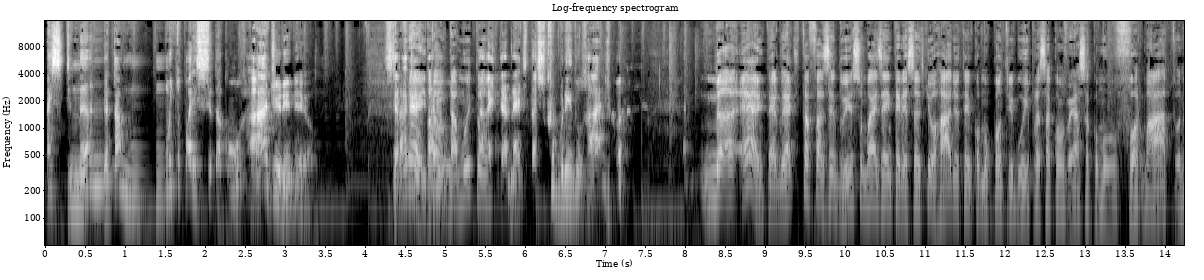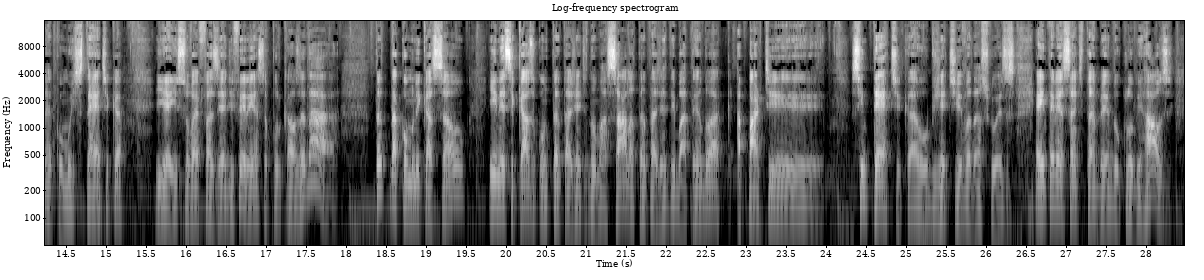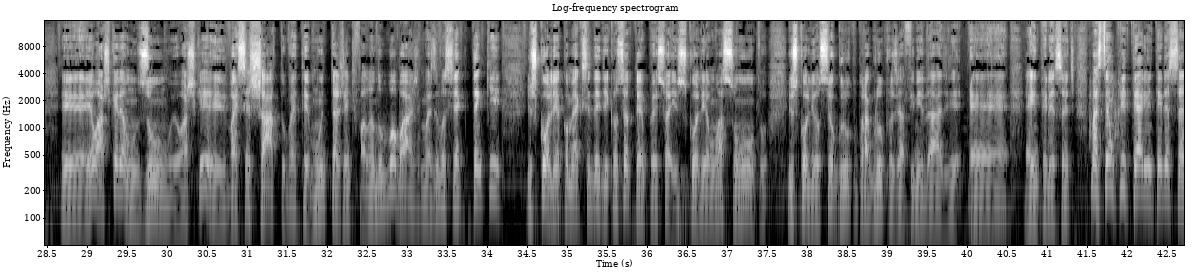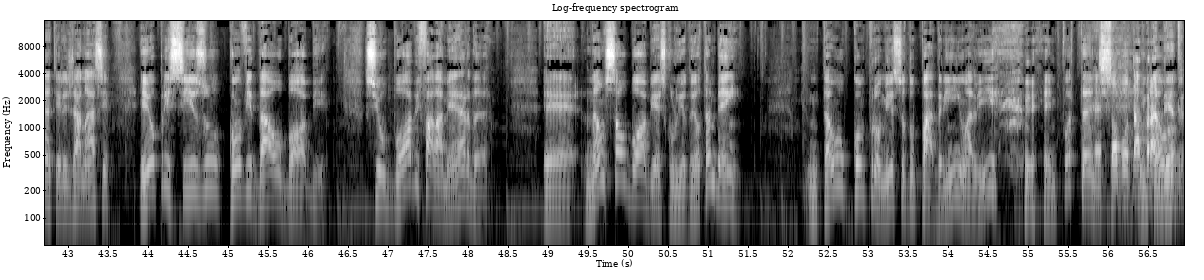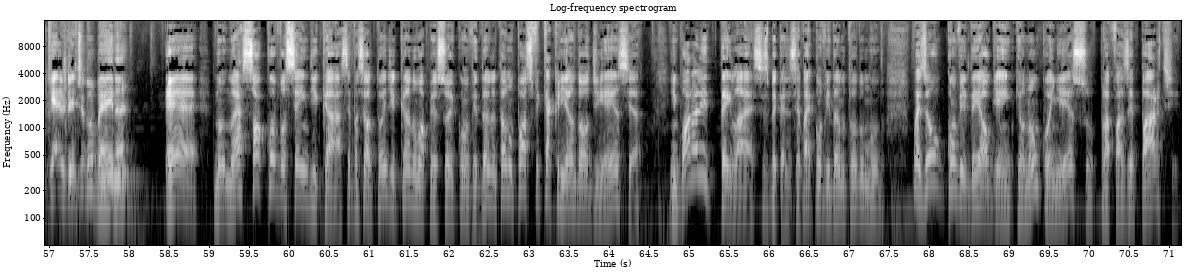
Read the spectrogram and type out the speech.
Mas dinâmica está muito parecida com o rádio, Irineu. Será que é, o então, rádio, tá muito... a internet está descobrindo o rádio? é, a internet está fazendo isso, mas é interessante que o rádio tem como contribuir para essa conversa como formato, né, como estética, e aí isso vai fazer a diferença por causa da, tanto da comunicação e, nesse caso, com tanta gente numa sala, tanta gente debatendo, a, a parte sintética, objetiva das coisas. É interessante também do Clubhouse, eh, eu acho que ele é um Zoom, eu acho que ele vai ser chato, vai ter muita gente falando bobagem, mas você é que tem que escolher como é que se dedica o seu tempo. É isso aí, escolher um assunto, escolher o seu grupo para grupos de afinidade é, é interessante. Mas tem um critério interessante, ele já nasce, eu preciso convidar o Bob. Se o Bob falar merda, é, não só o Bob é excluído, eu também. Então o compromisso do padrinho ali é importante. É só botar então, para dentro quem é gente do bem, né? É, não, não é só você indicar. Você fala assim, ó, tô indicando uma pessoa e convidando, então não posso ficar criando audiência. Embora ele tenha lá esses mecanismos, você vai convidando todo mundo. Mas eu convidei alguém que eu não conheço para fazer parte.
